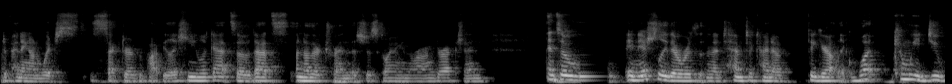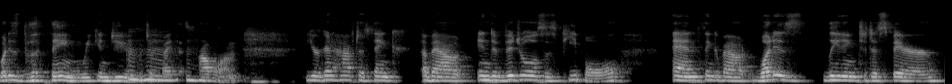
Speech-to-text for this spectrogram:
depending on which sector of the population you look at. So that's another trend that's just going in the wrong direction. And so initially there was an attempt to kind of figure out like what can we do? What is the thing we can do mm-hmm, to fight this mm-hmm. problem? You're going to have to think about individuals as people and think about what is leading to despair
